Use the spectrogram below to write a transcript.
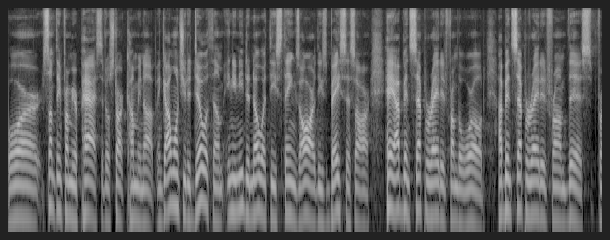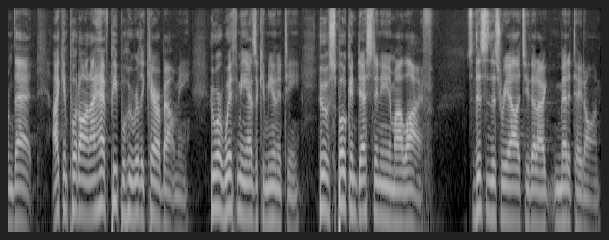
or something from your past that'll start coming up. And God wants you to deal with them, and you need to know what these things are, these bases are. Hey, I've been separated from the world, I've been separated from this, from that. I can put on, I have people who really care about me who are with me as a community, who have spoken destiny in my life. So, this is this reality that I meditate on.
